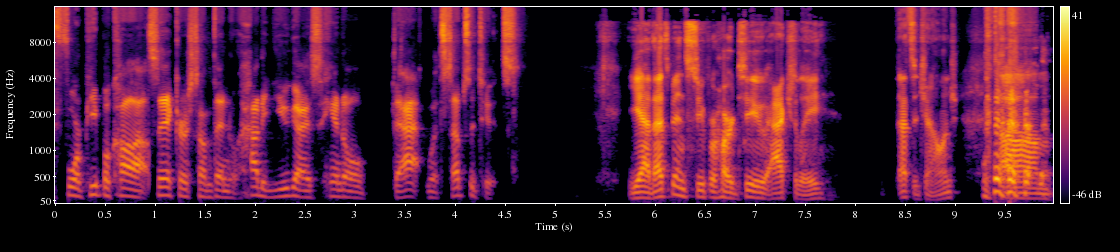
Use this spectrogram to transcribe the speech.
four people call out sick or something how do you guys handle that with substitutes? Yeah that's been super hard too actually. That's a challenge. Um,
